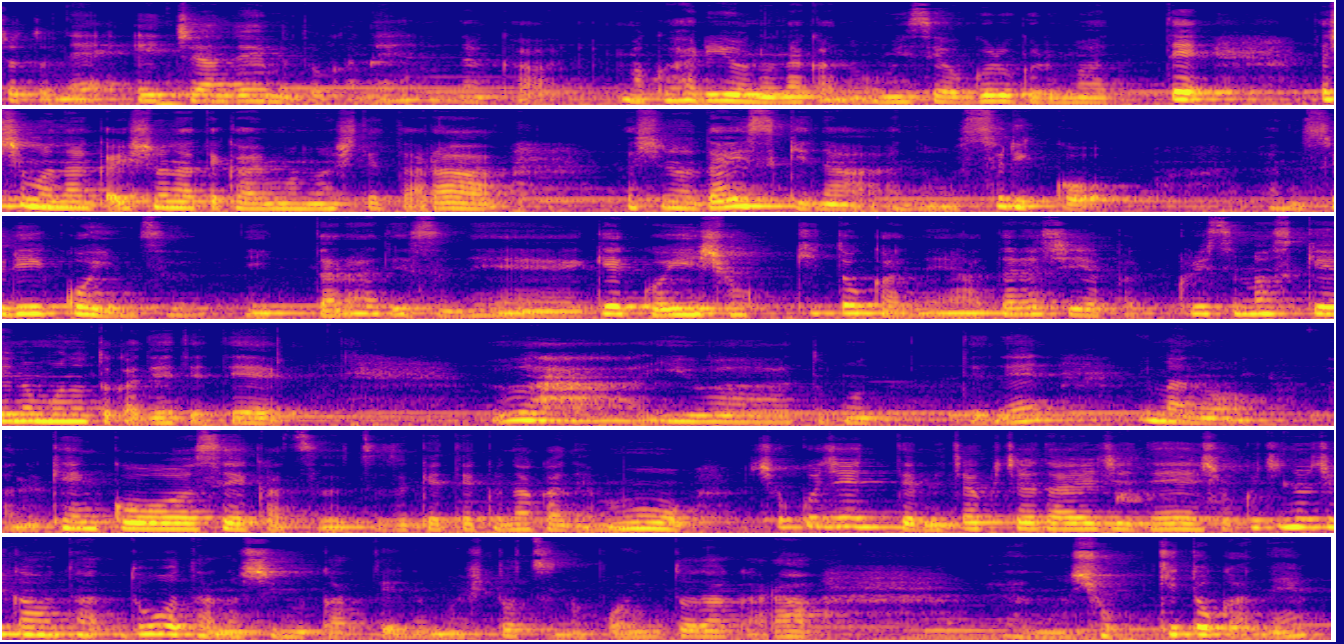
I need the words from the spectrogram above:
ちょっとね H&M とかねなんか幕張イオンの中のお店をぐるぐる回って私もなんか一緒になって買い物してたら私の大好きなあのスリコあのスリーコインズに行ったらですね結構いい食器とかね新しいやっぱクリスマス系のものとか出ててうわーいいわと思ってね今のあの健康生活続けていく中でも食事ってめちゃくちゃ大事で食事の時間をどう楽しむかっていうのも一つのポイントだから食器とかね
